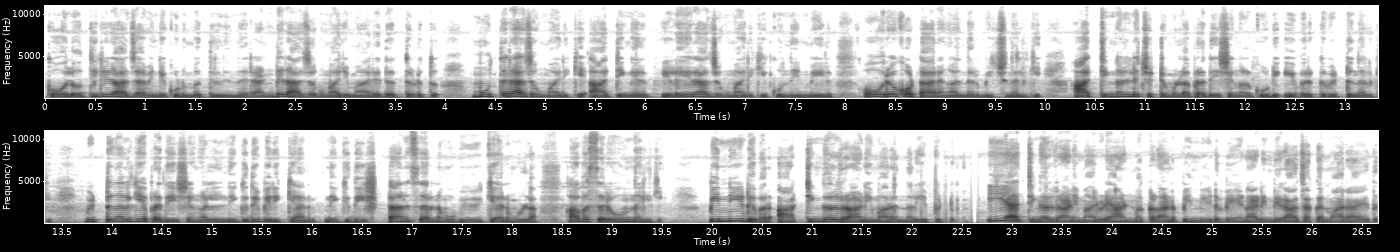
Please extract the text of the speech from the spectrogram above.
കോലോത്തിരി രാജാവിന്റെ കുടുംബത്തിൽ നിന്ന് രണ്ട് രാജകുമാരിമാരെ ദത്തെടുത്തു. മൂത്ത രാജകുമാരിക്ക് ആറ്റിങ്ങലും ഇളയ രാജകുമാരിക്ക് കുന്നിന്മയിലും ഓരോ കൊട്ടാരങ്ങൾ നിർമ്മിച്ചു നൽകി. ആറ്റിങ്ങലിന് ചുറ്റുമുള്ള പ്രദേശങ്ങൾ കൂടി ഇവർക്ക് വിട്ടു നൽകി. വിട്ടു നൽകിയ പ്രദേശങ്ങളിൽ നികുതി പിരിക്കാനും നികുതി ഇഷ്ടാനുസരണം ഉപയോഗിക്കാനുമുള്ള അവസരവും നൽകി. പിന്നീട് ഇവർ ആറ്റിങ്കൽ റാണിമാർ എന്നറിയപ്പെട്ടു. ഈ ആറ്റിങ്ങൽ റാണിമാരുടെ ആൺമക്കളാണ് പിന്നീട് വേണാടിന്റെ രാജാക്കന്മാരായത്.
